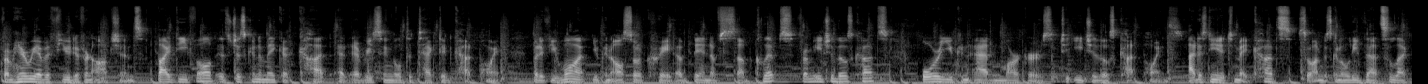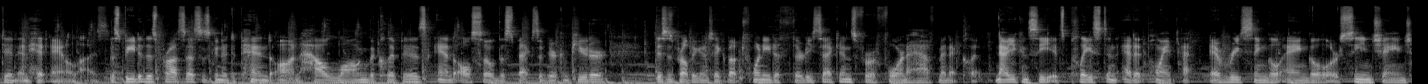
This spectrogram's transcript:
From here we have a few different options. By default, it's just gonna make make a cut at every single detected cut point. But if you want, you can also create a bin of subclips from each of those cuts, or you can add markers to each of those cut points. I just need it to make cuts, so I'm just gonna leave that selected and hit analyze. The speed of this process is gonna depend on how long the clip is and also the specs of your computer. This is probably gonna take about 20 to 30 seconds for a four and a half minute clip. Now you can see it's placed an edit point at every single angle or scene change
